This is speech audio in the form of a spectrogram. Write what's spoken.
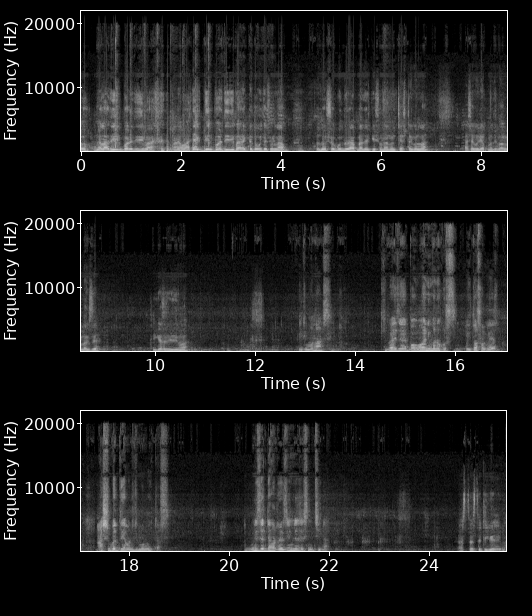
ও মেলা দিন পরে দিদিমা। মানে অনেক দিন পর দিদিমার একটা কবিতা শুনলাম। তো দর্শক বন্ধুরা আপনাদেরকে শোনানোর চেষ্টা করলাম। আশা করি আপনাদের ভালো লাগছে। ঠিক আছে দিদিমা? এটি মনে আছে? কীভাবে যে ভগবানই মনে করছি? এই দশকের আশীর্বাদ দিয়ে আমার জীবন হইতাছে। নিজের দেহটা যে নিজে চিনছি না। আস্তে আস্তে ঠিক হয়ে যাবে।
